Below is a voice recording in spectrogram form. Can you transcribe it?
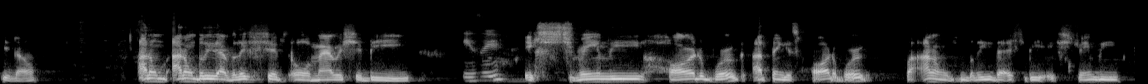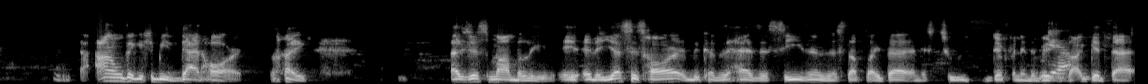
You know, I don't I don't believe that relationships or marriage should be Easy. extremely hard work. I think it's hard work, but I don't believe that it should be extremely. I don't think it should be that hard. Like that's just my belief. It, it- yes, it's hard because it has its seasons and stuff like that, and it's two different individuals. Yeah. I get that,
